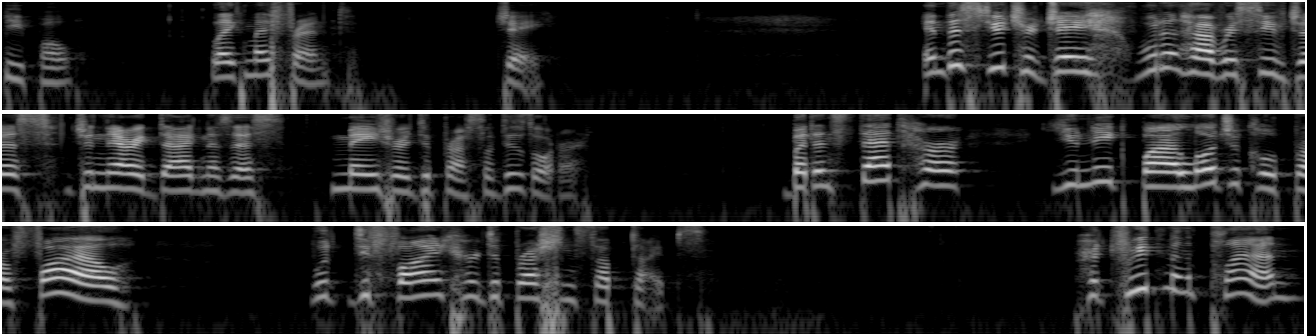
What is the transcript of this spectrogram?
people, like my friend, Jay. In this future, Jay wouldn't have received just generic diagnosis, major depressive disorder. But instead, her unique biological profile would define her depression subtypes. Her treatment plan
